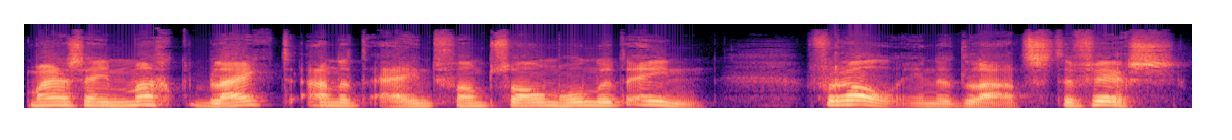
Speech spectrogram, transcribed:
Maar zijn macht blijkt aan het eind van Psalm 101, vooral in het laatste vers.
